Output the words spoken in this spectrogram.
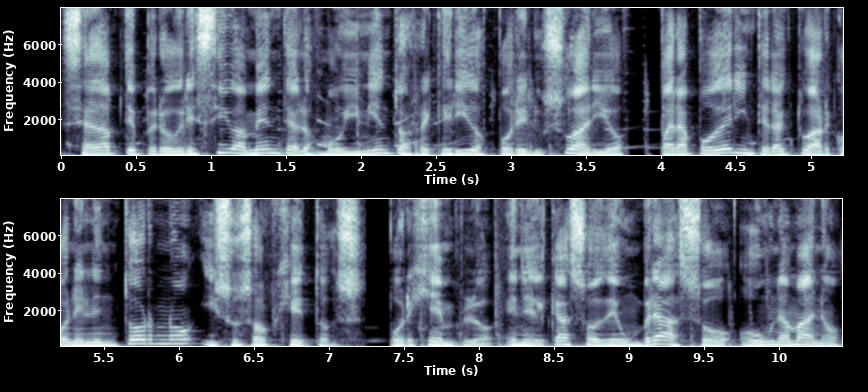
se adapte progresivamente a los movimientos requeridos por el usuario para poder interactuar con el entorno y sus objetos. Por ejemplo, en el caso de un brazo o una mano,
